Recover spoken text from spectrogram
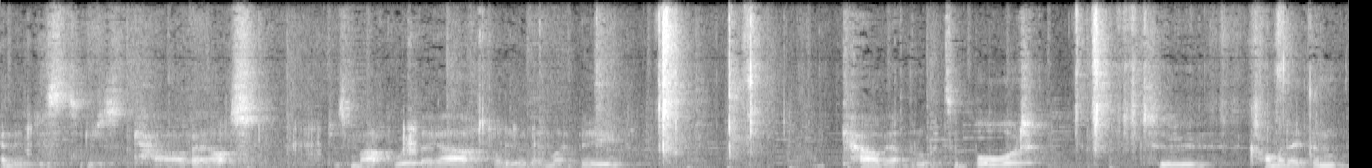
And then just sort of just carve out just mark where they are whatever they might be. Carve out little bits of board to accommodate them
